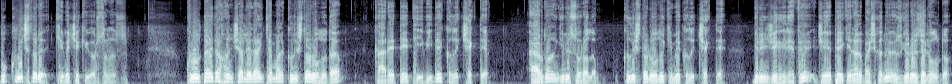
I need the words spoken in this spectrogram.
bu kılıçları kime çekiyorsunuz? Kurultayda hançerlenen Kemal Kılıçdaroğlu da KRT TV'de kılıç çekti. Erdoğan gibi soralım. Kılıçdaroğlu kime kılıç çekti? Birinci hedefi CHP Genel Başkanı Özgür Özel oldu.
